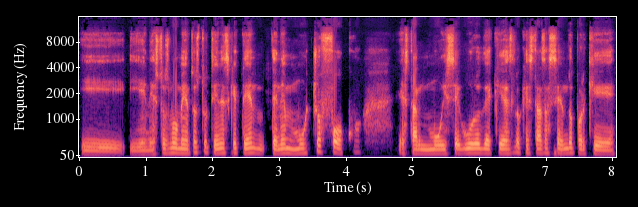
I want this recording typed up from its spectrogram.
Y, y en estos momentos tú tienes que ten, tener mucho foco, estar muy seguro de qué es lo que estás haciendo, porque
